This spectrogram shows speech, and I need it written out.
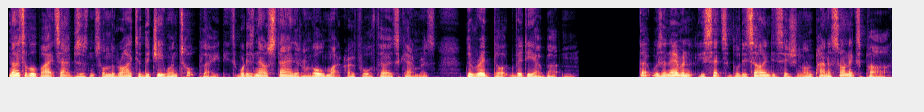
Notable by its absence on the right of the G1 top plate is what is now standard on all Micro Four Thirds cameras, the red dot video button. That was an eminently sensible design decision on Panasonic's part,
